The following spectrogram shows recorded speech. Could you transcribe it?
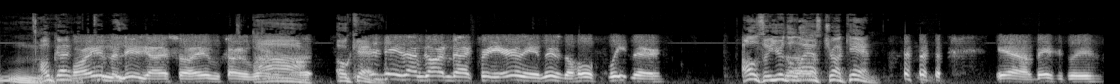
Okay. well, I am the new guy, so I am kind of learning. Ah, okay. These days I've gotten back pretty early, and there's the whole fleet there. Oh, so you're the last truck in. Yeah, basically.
